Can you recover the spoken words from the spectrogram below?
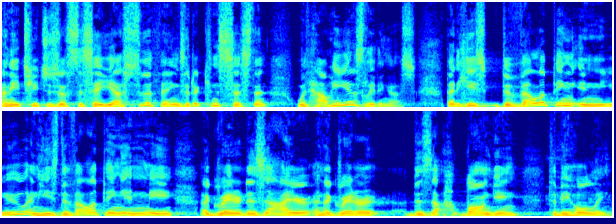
and He teaches us to say yes to the things that are consistent with how He is leading us. That He's developing in you and He's developing in me a greater desire and a greater longing to be holy.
